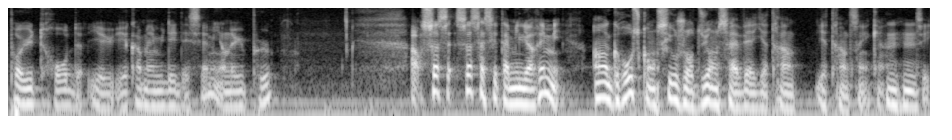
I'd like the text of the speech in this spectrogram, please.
pas eu trop de... Il y, a eu- il y a quand même eu des décès, mais il y en a eu peu. Alors ça, ça, ça, ça s'est amélioré, mais en gros, ce qu'on sait aujourd'hui, on le savait il y a, 30, il y a 35 ans. Mhm. sais.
